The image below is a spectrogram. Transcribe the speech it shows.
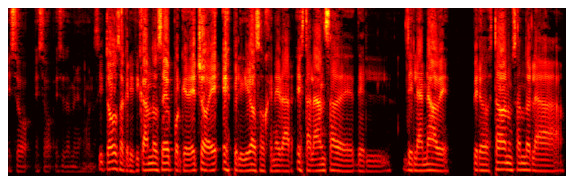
Eso, eso, eso también es bueno. Sí, todos sacrificándose, porque de hecho es, peligroso generar esta lanza de, del- de la nave. Pero estaban usando la.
